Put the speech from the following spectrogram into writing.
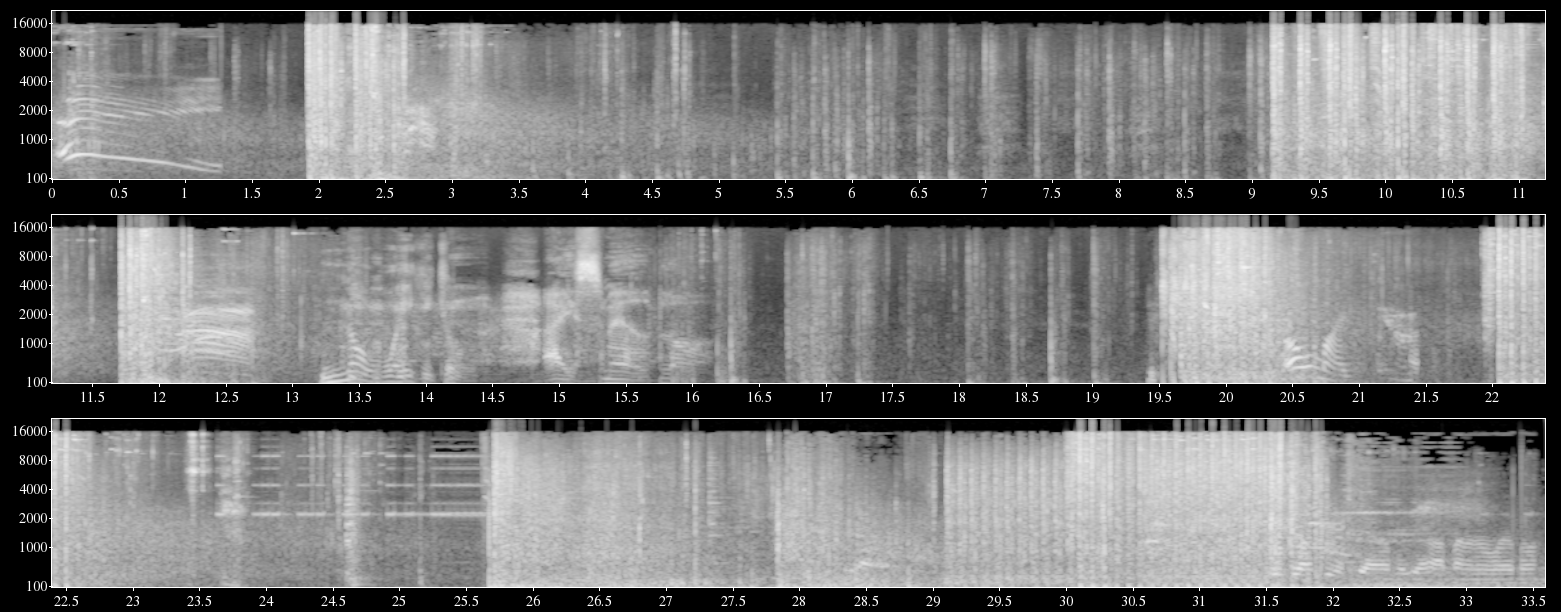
Hey! No way he killed. I smell blood. Oh my god. Just watching it down, maybe I'll hop on the level.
